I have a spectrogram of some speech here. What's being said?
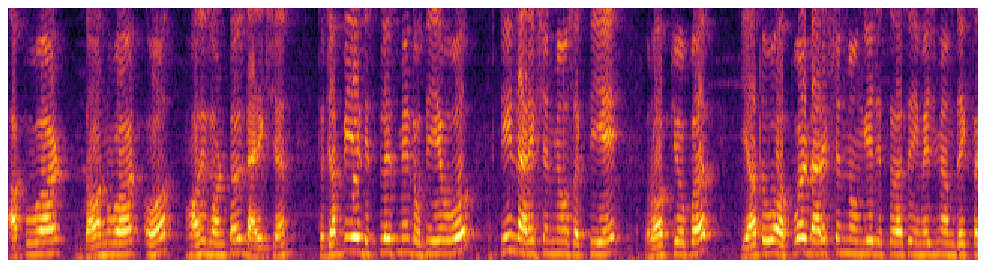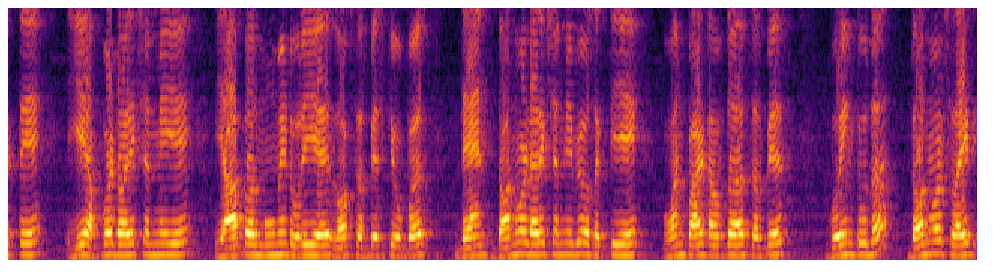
upward downward और हॉरिजॉन्टल डायरेक्शन तो जब भी ये डिस्प्लेसमेंट होती है, वो तीन डायरेक्शन में हो सकती है। रॉक के ऊपर, या तो वो अपवर्ड डायरेक्शन में होंगे, जिस तरह से इमेज में हम देख सकते हैं, ये अपवर्ड डायरेक्शन में ये, यहाँ पर मूवमेंट हो रही है रॉक सरफेस के ऊपर देन डाउनवर्ड डायरेक्शन में भी हो सकती है one part of the surface going to the downward side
